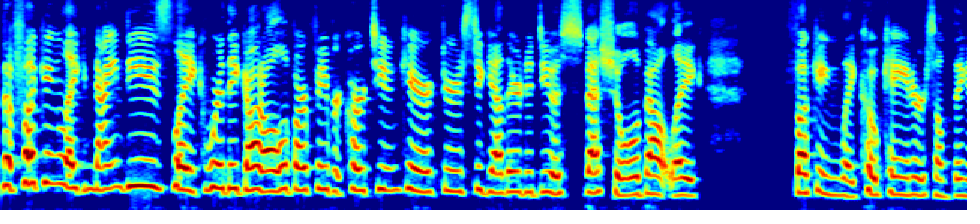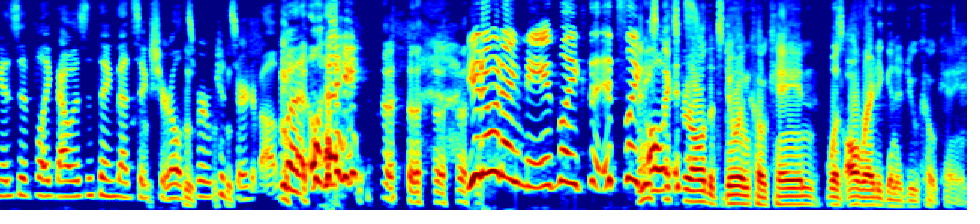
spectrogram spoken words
the fucking like 90s like where they got all of our favorite cartoon characters together to do a special about like fucking like cocaine or something as if like that was the thing that 6-year-olds were concerned about. But like you know what I mean? Like the, it's like Any all six year old that's doing cocaine was already going to do cocaine.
